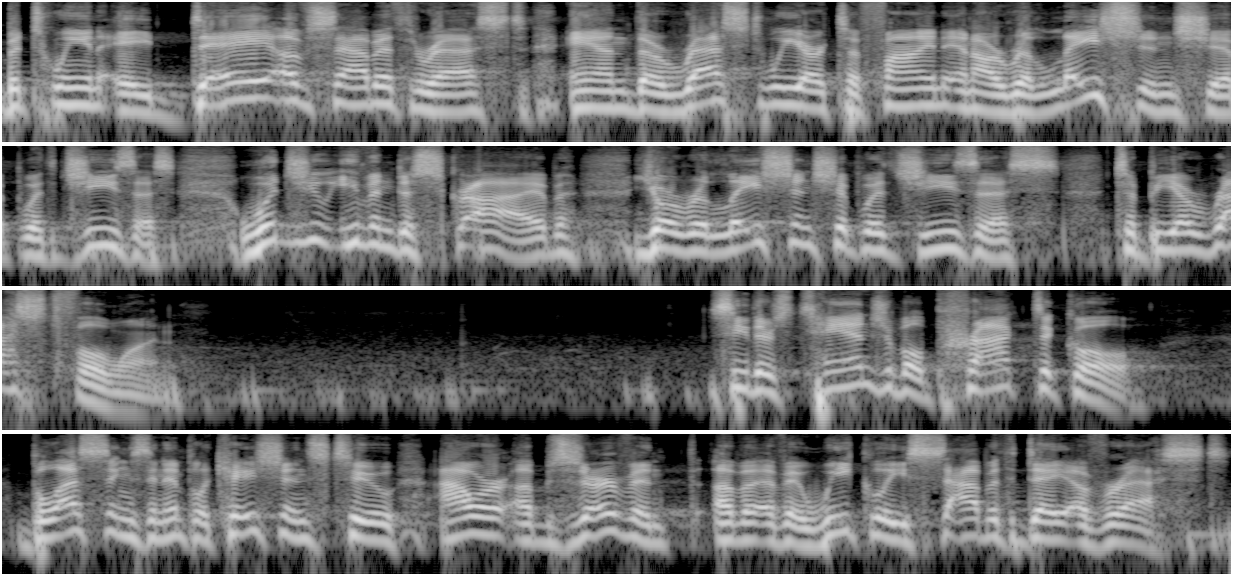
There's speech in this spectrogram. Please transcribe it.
between a day of Sabbath rest and the rest we are to find in our relationship with Jesus. Would you even describe your relationship with Jesus to be a restful one? See, there's tangible, practical blessings and implications to our observance of a, of a weekly Sabbath day of rest.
